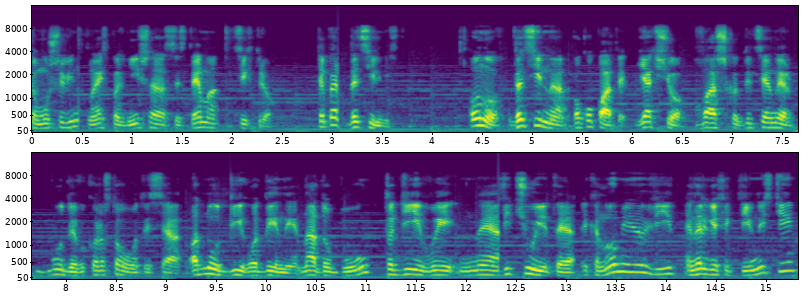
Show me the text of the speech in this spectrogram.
тому що він найскладніша система цих трьох. Тепер доцільність. Оно доцільно покупати, якщо ваш кондиціонер буде використовуватися 1-2 години на добу, тоді ви не відчуєте економію від енергоефективності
